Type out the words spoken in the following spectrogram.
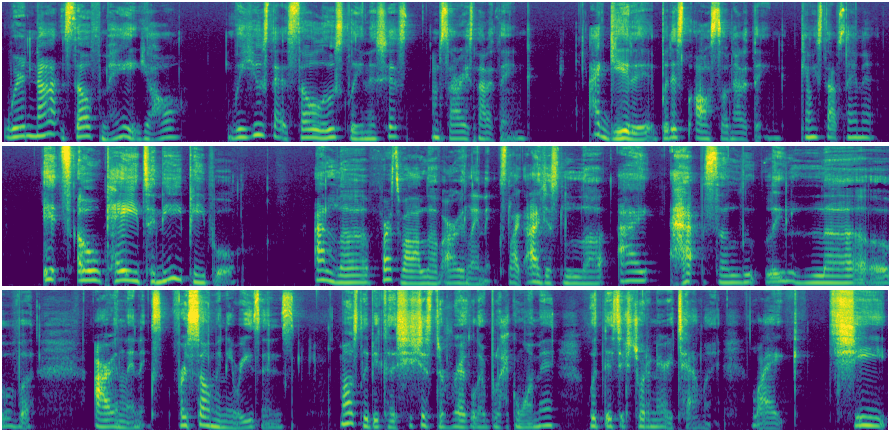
We're not self made, y'all. We use that so loosely, and it's just, I'm sorry, it's not a thing. I get it, but it's also not a thing. Can we stop saying that? It's okay to need people. I love, first of all, I love Ari Lennox. Like, I just love, I absolutely love Ari Lennox for so many reasons mostly because she's just a regular black woman with this extraordinary talent. Like she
